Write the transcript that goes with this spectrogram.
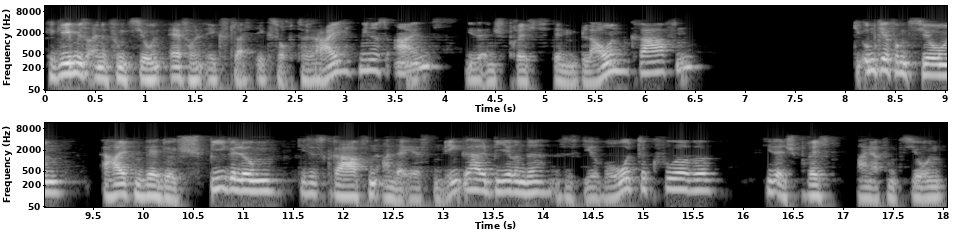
Gegeben ist eine Funktion f von x gleich x hoch 3 minus 1. Diese entspricht dem blauen Graphen. Die Umkehrfunktion erhalten wir durch Spiegelung dieses Graphen an der ersten Winkelhalbierende. Das ist die rote Kurve. Diese entspricht einer Funktion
